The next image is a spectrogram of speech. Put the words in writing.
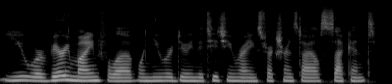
you were very mindful of when you were doing the teaching, writing, structure, and style second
